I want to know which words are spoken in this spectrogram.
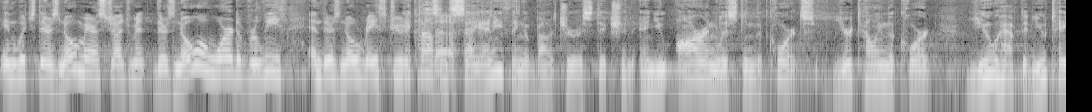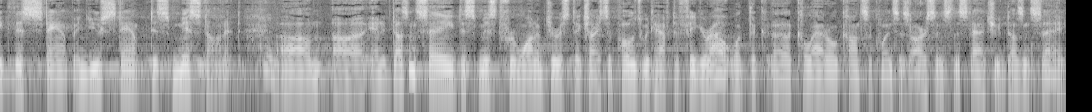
in which there's no merits judgment, there's no award of relief, and there's no res judicata It doesn't effect. say anything about jurisdiction, and you are enlisting the courts. You're telling the court you have to you take this stamp and you stamp dismissed on it, um, uh, and it doesn't say dismissed for want of jurisdiction. I suppose we'd have to figure out what the uh, collateral consequences are, since the statute doesn't say.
